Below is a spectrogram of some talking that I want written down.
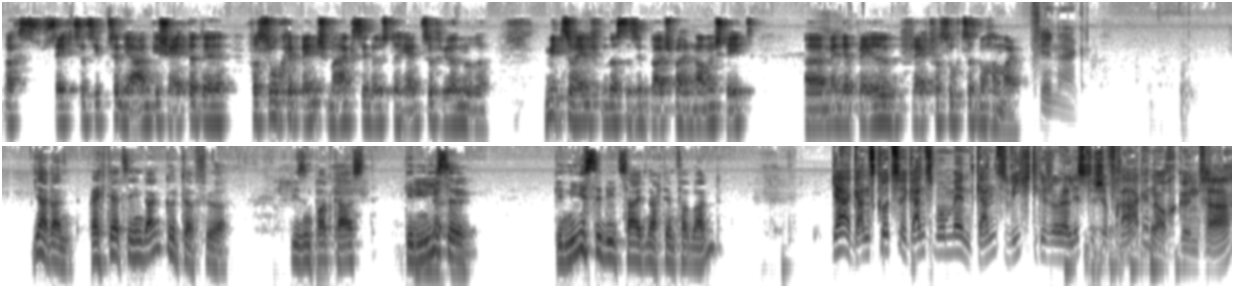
nach 16, 17 Jahren gescheiterte Versuche, Benchmarks in Österreich einzuführen oder mitzuhelfen, dass das im deutschsprachigen Raum steht. Äh, mein Appell, vielleicht versucht es noch einmal. Vielen Dank. Ja, dann recht herzlichen Dank, Günther, für diesen Podcast. Genieße, genieße die Zeit nach dem Verband. Ja, ganz kurze, ganz Moment, ganz wichtige journalistische Frage noch, Günther.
